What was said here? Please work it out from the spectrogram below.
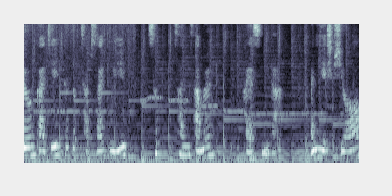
지금까지 더덕 찹쌀구이 습산삼을 하였습니다. 안녕히 계십시오.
